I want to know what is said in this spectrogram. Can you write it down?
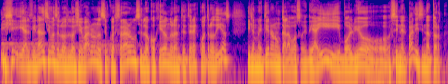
Y, al final encima se los, llevaron, lo secuestraron, se lo cogieron durante 3, 4 días y lo metieron en un calabozo. Y de ahí volvió sin el pan y sin la torta.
